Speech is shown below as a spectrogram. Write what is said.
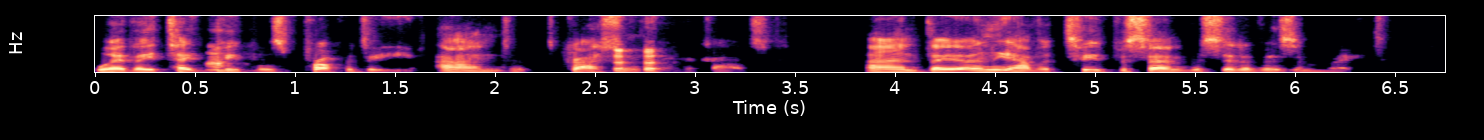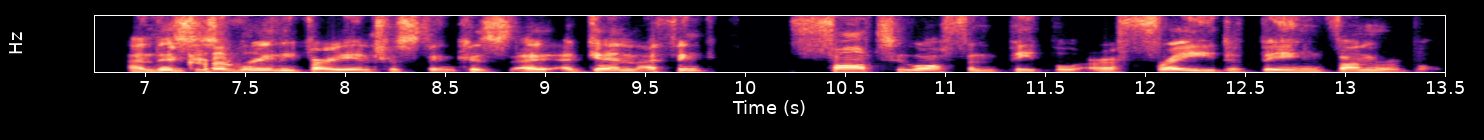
where they take people's property and cash and credit cards and they only have a 2% recidivism rate. And this Incredible. is really very interesting because, again, I think far too often people are afraid of being vulnerable.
